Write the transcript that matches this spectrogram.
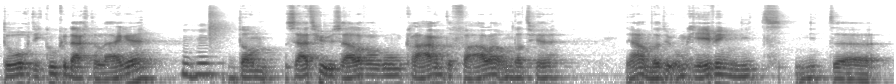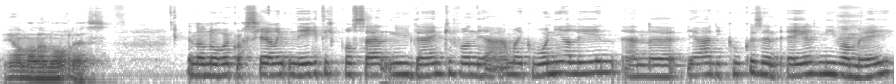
door die koeken daar te leggen. Mhm. Dan zet je jezelf al gewoon klaar om te falen, omdat je... Ja, omdat je omgeving niet, niet eh, helemaal in orde is. En dan hoor ik waarschijnlijk 90% nu denken van ja, maar ik woon niet alleen en eh, ja, die koeken zijn eigenlijk niet van mij.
